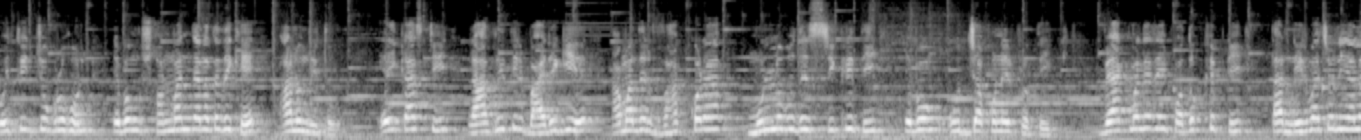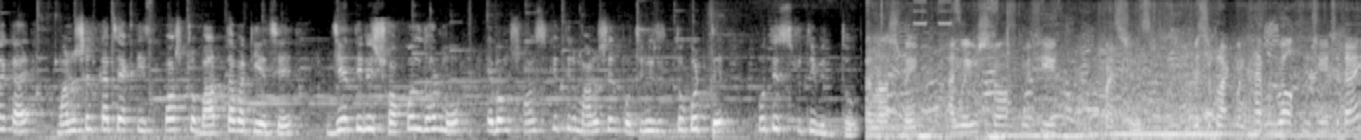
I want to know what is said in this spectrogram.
ঐতিহ্য গ্রহণ এবং সম্মান জানাতে দেখে আনন্দিত এই কাজটি রাজনীতির বাইরে গিয়ে আমাদের ভাগ করা মূল্যবোধের স্বীকৃতি এবং উদযাপনের প্রতীক ব্যাকম্যানের এই পদক্ষেপটি তার নির্বাচনী এলাকায় মানুষের কাছে একটি স্পষ্ট বার্তা পাঠিয়েছে যে তিনি সকল ধর্ম এবং সংস্কৃতির মানুষের প্রতিনিধিত্ব করতে প্রতিশ্রুতিবদ্ধ. Mr. Blackman, have we welcomed you today?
